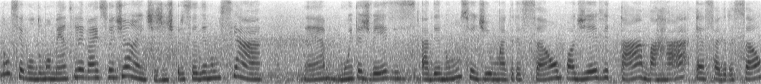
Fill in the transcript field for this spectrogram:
Num segundo momento, levar isso adiante. A gente precisa denunciar. Né? Muitas vezes a denúncia de uma agressão pode evitar, barrar essa agressão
